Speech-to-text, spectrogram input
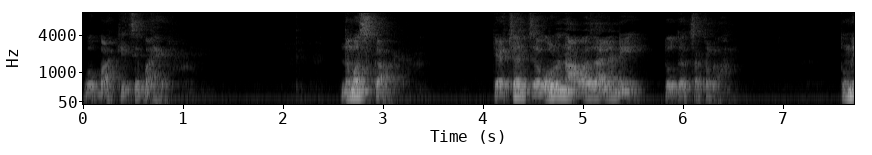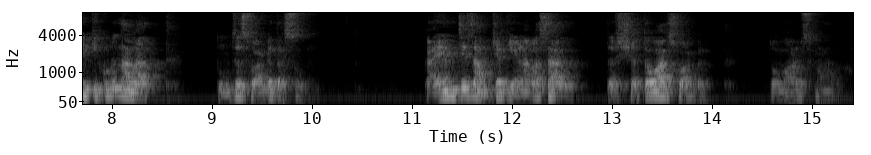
व बाकीचे बाहेर. नमस्कार. त्याच्या जवळून आवाज आल्याने तो दचकला. तुम्ही तिकडून आलात. तुमचं स्वागत असो. कायमचेच आमच्यात येणार असाल तर शतवार स्वागत तो माणूस म्हणाला.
